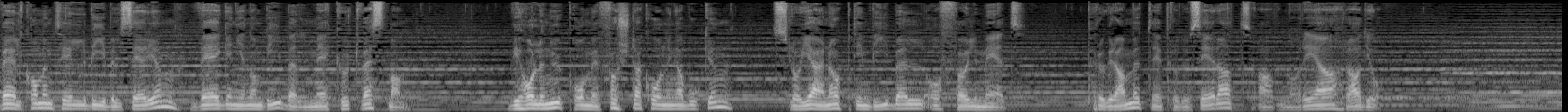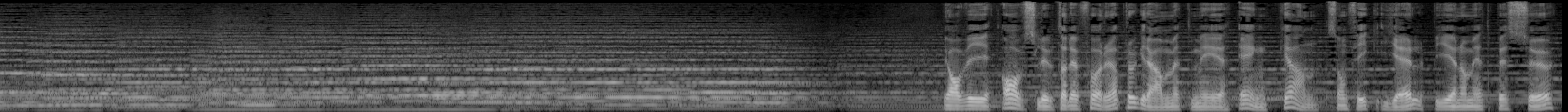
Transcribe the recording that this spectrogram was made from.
Välkommen till bibelserien Vägen genom Bibeln med Kurt Westman. Vi håller nu på med Första Konungaboken. Slå gärna upp din bibel och följ med. Programmet är producerat av Norea Radio. Ja, vi avslutade förra programmet med änkan som fick hjälp genom ett besök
